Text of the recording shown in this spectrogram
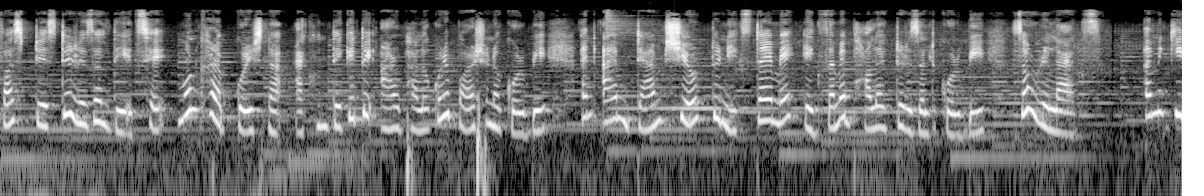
ফার্স্ট টেস্টের রেজাল্ট দিয়েছে। মন খারাপ করিস না, এখন থেকে তুই আর ভালো করে পড়াশোনা করবি। And I am damn sure তুই নেক্সট টাইমে এক্সামে ভালো একটা রেজাল্ট করবি। সো রিল্যাক্স আমি কি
